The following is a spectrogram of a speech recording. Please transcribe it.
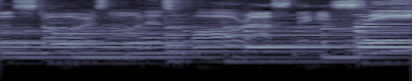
the stars on his as they see.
